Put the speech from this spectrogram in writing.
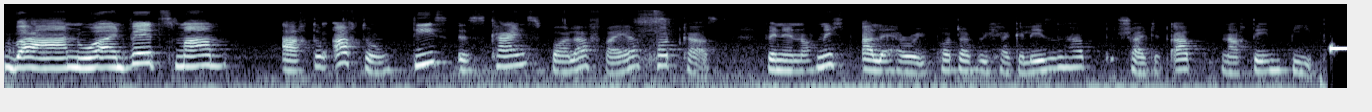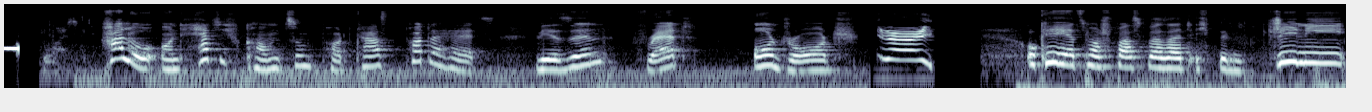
War nur ein Witz, Mom. Achtung, Achtung, dies ist kein spoilerfreier Podcast. Wenn ihr noch nicht alle Harry Potter Bücher gelesen habt, schaltet ab nach dem Beep. Hallo und herzlich willkommen zum Podcast Potterheads. Wir sind Fred und George. Yay! Okay, jetzt mal Spaß beiseite. Ich bin Ginny,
